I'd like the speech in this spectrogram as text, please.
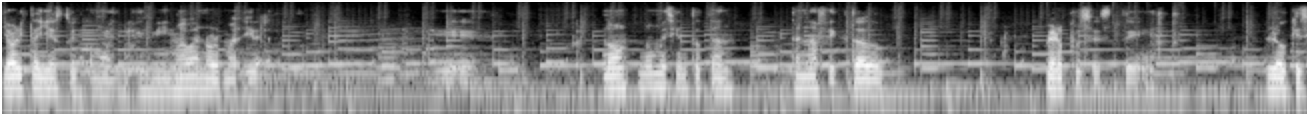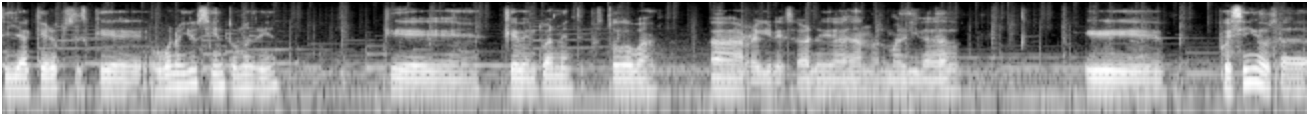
yo ahorita ya estoy como en, mi nueva normalidad. Eh, no, no me siento tan, tan afectado. Pero pues este lo que sí ya quiero pues es que, bueno, yo siento más bien que, que eventualmente pues todo va a regresar a la normalidad. Eh, pues sí, o sea,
